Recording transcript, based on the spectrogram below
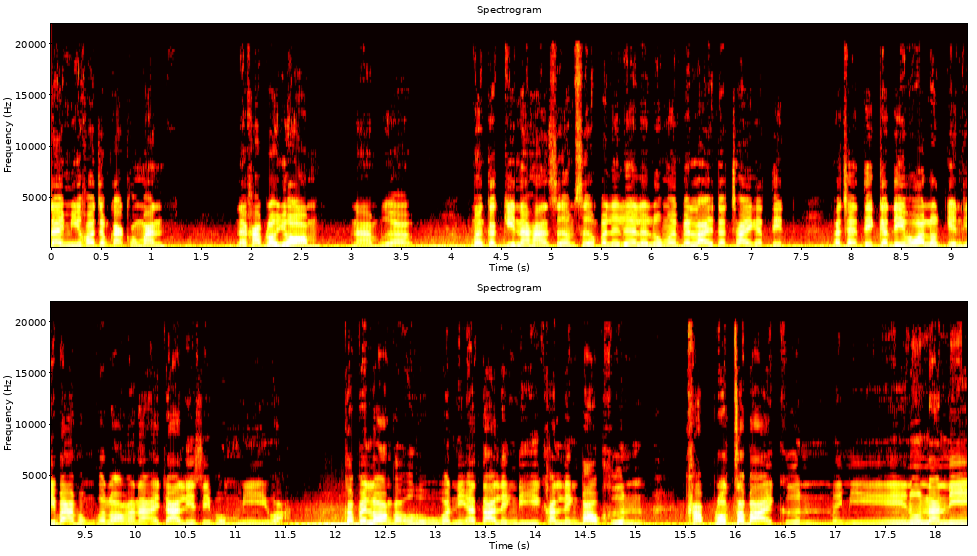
ได้มีข้อจำกัดของมันนะครับ เรายอมนะเบื่อเหมือนกับกินอาหารเสริมเสริมไปเรื่อยๆเลยลูกไม่เป็นไรถ้าใช้ก็ติด ถ้าใช้ติดก็ดีเพราะว่ารถเก๋งที่บ้านผมก็ลองนะไอจาริสที่ผมมีว่ะ ก็ไปลองก็โอ้โหวันนี้อัตราเร่งดีคันเร่งเบาขึ้น ขับรถสบายขึ้น ไม่มีนู่นนั่นนี่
